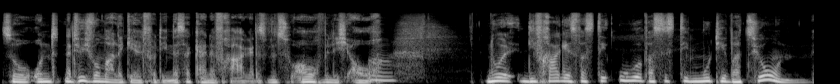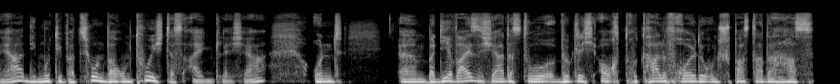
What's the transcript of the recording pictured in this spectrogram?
So, und natürlich wollen wir alle Geld verdienen, das ist ja keine Frage. Das willst du auch, will ich auch. Mhm. Nur die Frage ist, was die Uhr, was ist die Motivation? Ja, die Motivation, warum tue ich das eigentlich? Ja, und ähm, bei dir weiß ich ja, dass du wirklich auch totale Freude und Spaß daran hast.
